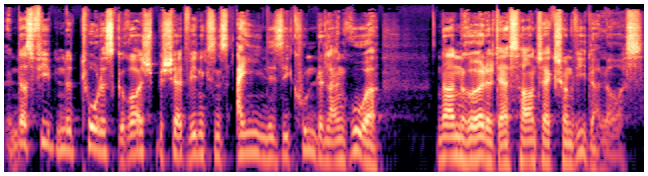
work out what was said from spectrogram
das fiebende Todesgeräusch beschert wenigstens eine Sekunde lang Ruhe. Dann rödelt der Soundtrack schon wieder los.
